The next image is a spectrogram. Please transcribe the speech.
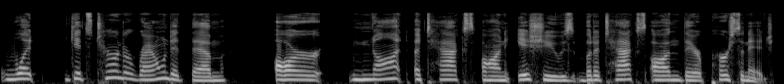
What gets turned around at them are not attacks on issues, but attacks on their personage,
